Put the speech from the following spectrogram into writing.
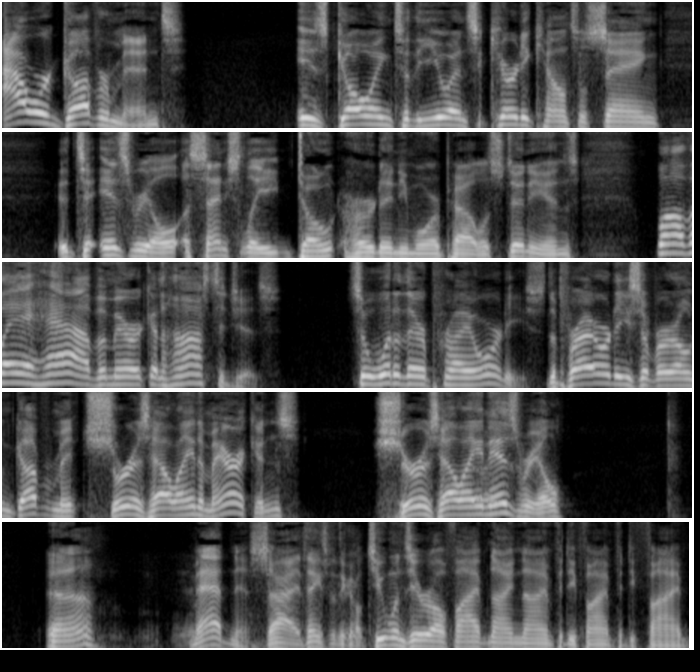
Our government is going to the UN Security Council saying to Israel, essentially, don't hurt any more Palestinians, while they have American hostages. So, what are their priorities? The priorities of our own government sure as hell ain't Americans, sure as hell ain't Israel. You know? Madness. All right, thanks for the call. 210 599 5555.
